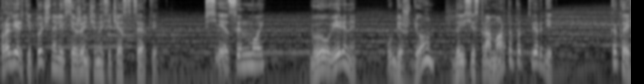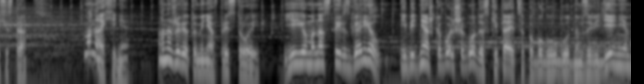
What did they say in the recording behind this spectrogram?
проверьте, точно ли все женщины сейчас в церкви?» «Все, сын мой». «Вы уверены?» «Убежден. Да и сестра Марта подтвердит». «Какая сестра?» «Монахиня. Она живет у меня в пристрое. Ее монастырь сгорел, и бедняжка больше года скитается по богоугодным заведениям,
